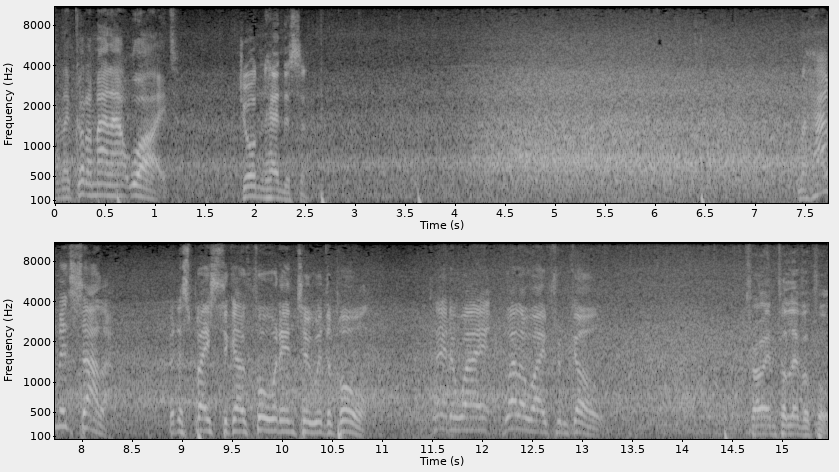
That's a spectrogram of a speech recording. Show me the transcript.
And they've got a man out wide. Jordan Henderson. Mohamed Salah. Bit of space to go forward into with the ball. Cleared away, well away from goal. Throw in for Liverpool.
